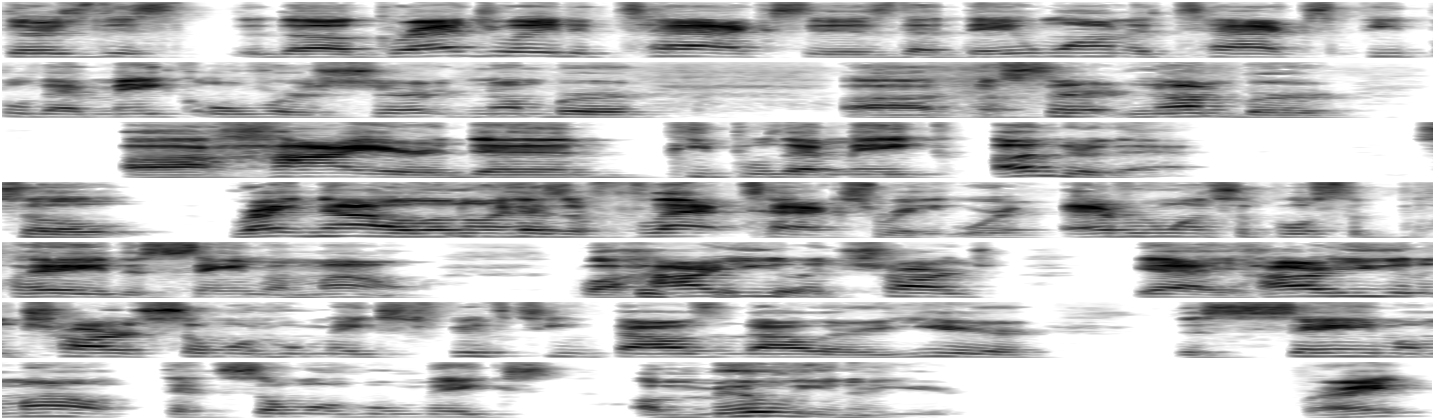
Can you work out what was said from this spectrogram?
There's this the graduated tax is that they want to tax people that make over a certain number, uh, a certain number uh, higher than people that make under that. So right now, Illinois has a flat tax rate where everyone's supposed to pay the same amount. But how are you going to charge? Yeah, how are you going to charge someone who makes fifteen thousand dollar a year the same amount that someone who makes a million a year, right?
